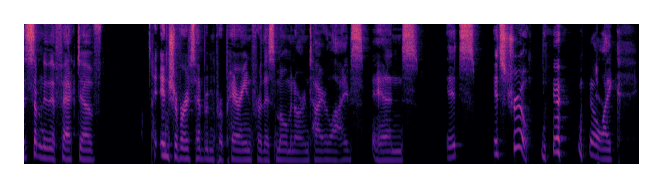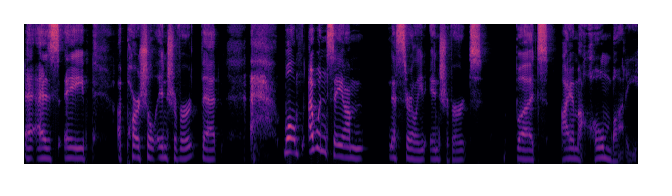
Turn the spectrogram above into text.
something to the effect of introverts have been preparing for this moment our entire lives and it's it's true you know like as a a partial introvert that well i wouldn't say i'm necessarily an introvert but i am a homebody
